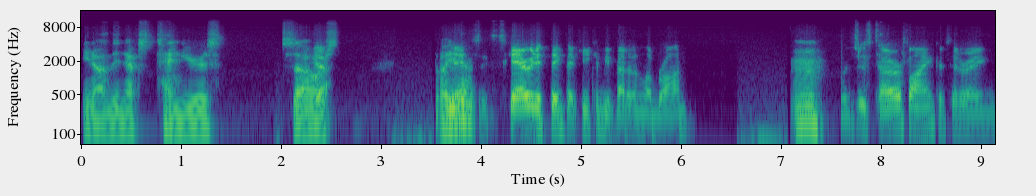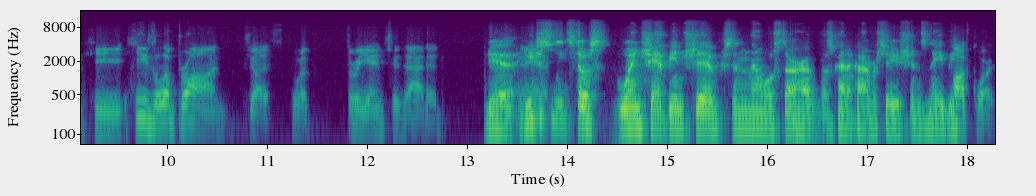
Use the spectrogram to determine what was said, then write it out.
you know the next ten years. So, Yeah. but yeah, It's, it's scary to think that he can be better than LeBron, mm, which is terrifying considering he he's LeBron just with three inches added. yeah, he just needs to win championships, and then we'll start having those kind of conversations. Maybe. Of course,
